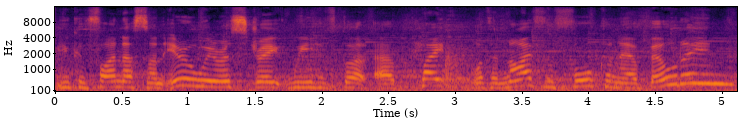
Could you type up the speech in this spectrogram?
You can find us on Eruera Street. We have got a plate with a knife and fork on our building.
